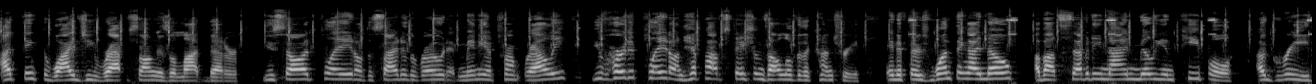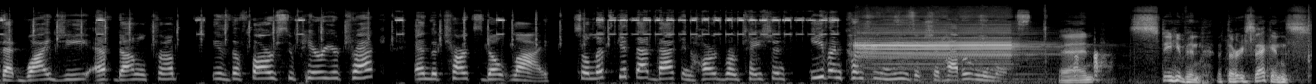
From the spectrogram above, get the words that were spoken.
I think the YG rap song is a lot better. You saw it played on the side of the road at many a Trump rally. You've heard it played on hip hop stations all over the country. And if there's one thing I know, about 79 million people agree that YG F Donald Trump is the far superior track and the charts don't lie. So let's get that back in hard rotation. Even country music should have a remix. And Steven, 30 seconds.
